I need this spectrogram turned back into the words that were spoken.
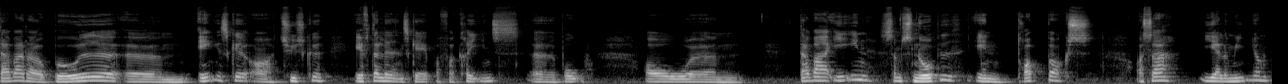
der var der jo både øh, engelske og tyske efterladenskaber fra krigens øh, brug. Og øh, der var en, som snuppede en dropbox, og så i aluminium.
